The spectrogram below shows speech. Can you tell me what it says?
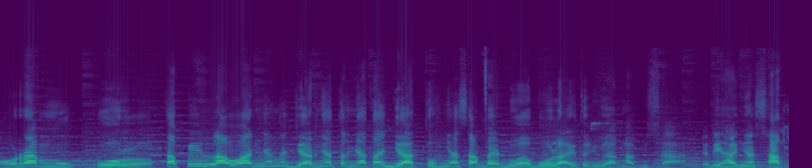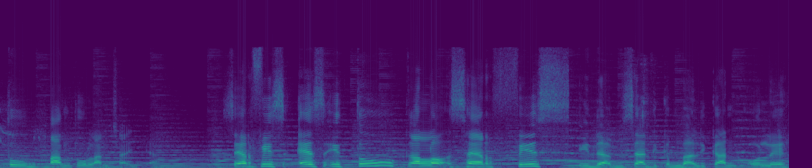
orang mukul, tapi lawannya ngejarnya ternyata jatuhnya sampai dua bola. Itu juga nggak bisa. Jadi hanya satu pantulan saja. Servis S itu kalau servis tidak bisa dikembalikan oleh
